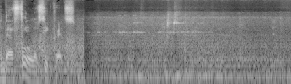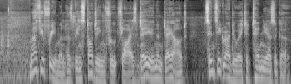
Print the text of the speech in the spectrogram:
and they're full of secrets. Matthew Freeman has been studying fruit flies day in and day out since he graduated 10 years ago.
